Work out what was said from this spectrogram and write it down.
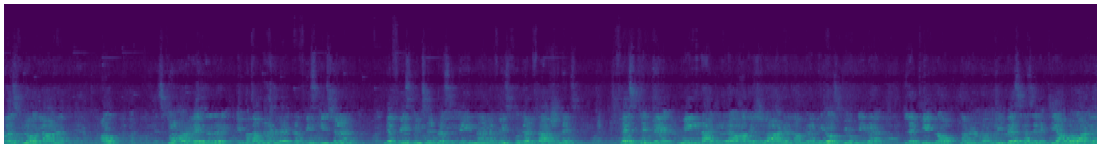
ഫസ്റ്റ് ഫ്ലോറിലാണ് സ്റ്റോർ വരുന്നത്. ഇപ്പൊ നമ്മളിവിടെ Nafees kitchen Nafees kitchen present ചെയ്യുന്ന നഫീസ് ഫുഡ് ആൻഡ് ഫാഷൻ ഫെസ്റ്റിന്റെ മെയിൻ ആയിട്ടുള്ള ആകർഷകമാണ് നമ്മുടെ മിഡോസ് ബ്യൂട്ടിയുടെ ലക്കി ഡ്രോ നമ്മളിവിടെ വിന്നേഴ്സിനെ സെലക്ട് ചെയ്യാൻ പോവാണ്.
